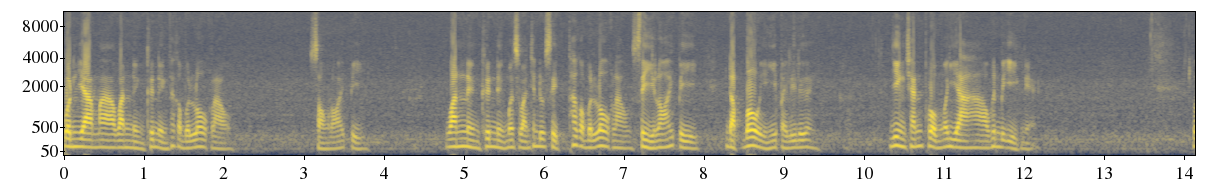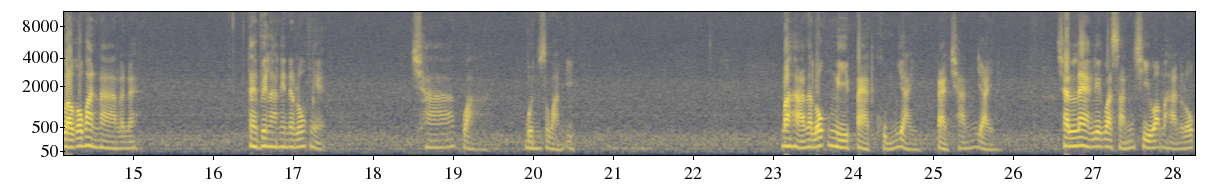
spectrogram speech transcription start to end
บนยามาวันหนึ่งคืนหนึ่งเท่ากับบนโลกเรา 200 ปี วันหนึ่งคืนหนึ่งบนสวรรค์ชั้นดุสิตเท่ากับบนโลกเรา 400 ปี ดับเบิลอย่างนี้ไปเรื่อยๆ ยิ่งชั้นพรมก็ยาวขึ้นไปอีกเนี่ย เราก็ว่านานแล้วนะ แต่เวลาในนรกเนี่ย ช้ากว่า บนสวรรค์อีก มหานรกมี 8 ขุมใหญ่ 8 ชั้นใหญ่ ชั้นแรกเรียกว่าสันชีวมหานรก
